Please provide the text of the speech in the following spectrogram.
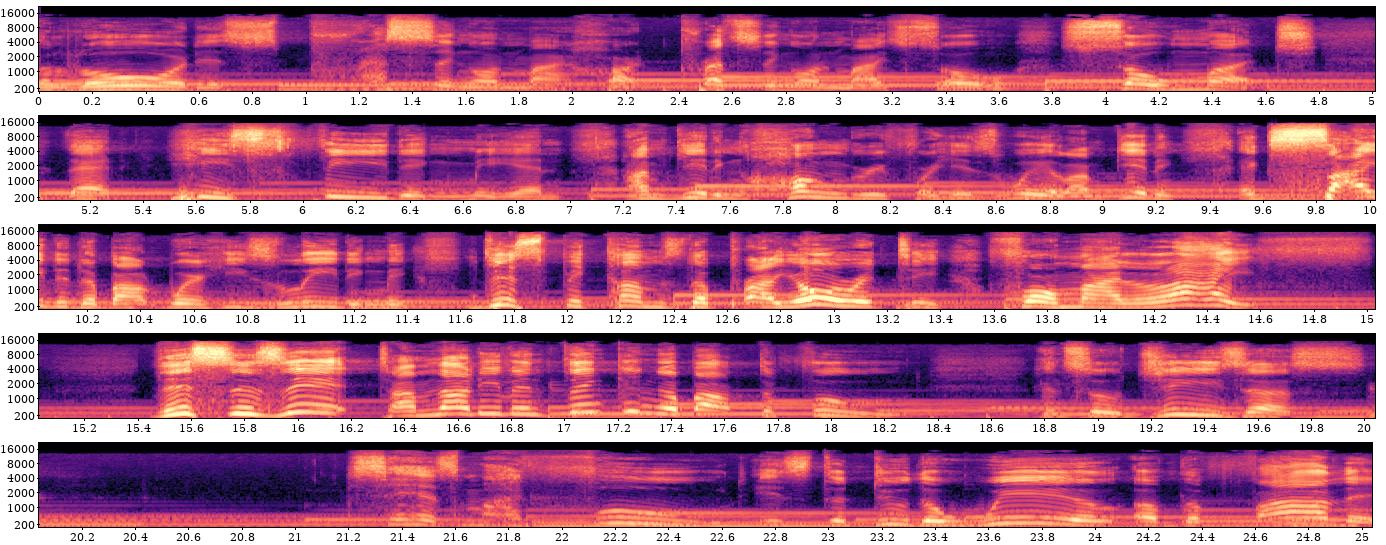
the Lord is pressing on my heart, pressing on my soul so much that He's feeding me and I'm getting hungry for His will. I'm getting excited about where He's leading me. This becomes the priority for my life. This is it. I'm not even thinking about the food. And so Jesus says, My food is to do the will of the Father.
